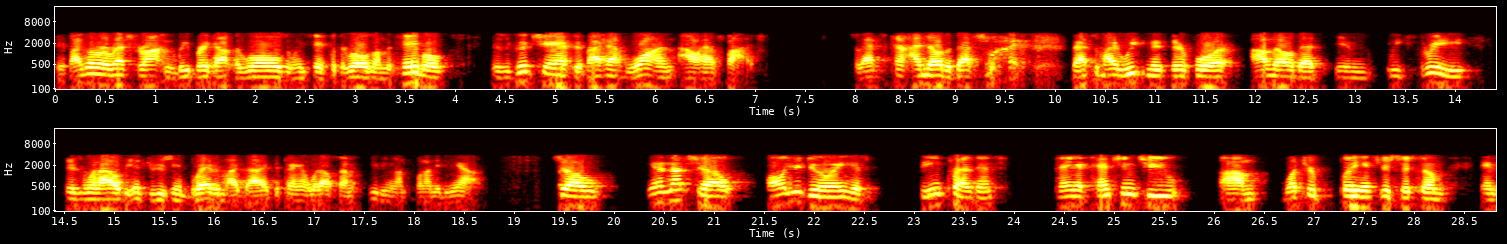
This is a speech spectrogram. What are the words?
If I go to a restaurant and we break out the rolls and we say put the rolls on the table, there's a good chance if I have one, I'll have five. So that's kind of, I know that that's my that's my weakness. Therefore, I'll know that in week three is when I will be introducing bread in my diet, depending on what else I'm eating on when I'm eating out. So, in a nutshell, all you're doing is being present, paying attention to um, what you're putting into your system, and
